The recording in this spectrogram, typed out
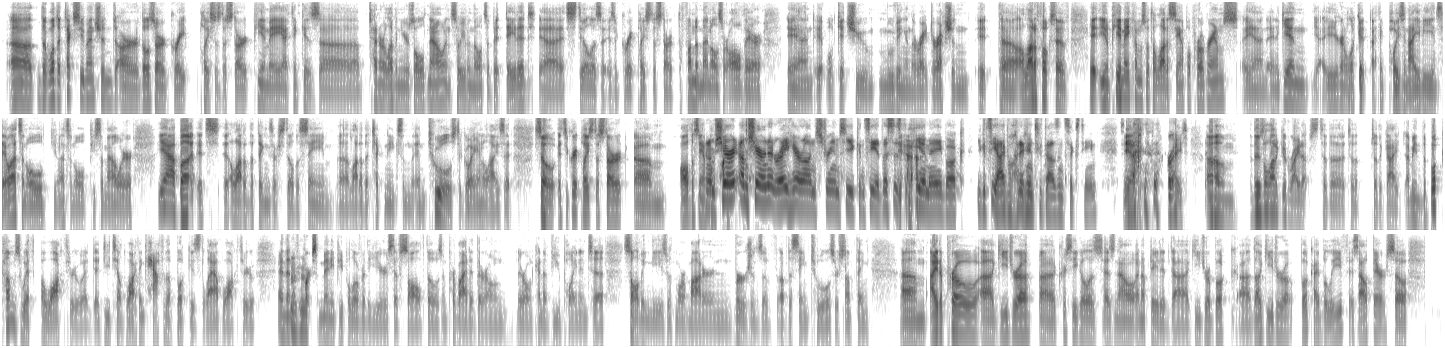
Uh, the well, the texts you mentioned are those are great places to start. PMA, I think, is uh, 10 or 11 years old now, and so even though it's a bit dated, uh, it still is a, is a great place to start. The fundamentals are all there, and it will get you moving in the right direction. It uh, a lot of folks have, it, you know, PMA comes with a lot of sample programs, and and again, yeah, you're going to look at I think Poison Ivy and say, well, that's an old, you know, that's an old piece of malware. Yeah, but it's a lot of the things are still the same. Uh, a lot of the techniques and, and tools to go analyze it. So it's a great place to start. Um, all the samples. I'm sharing. I'm sharing it right here on stream, so you can see it. This is yeah. the PMA book. You can see I bought it in 2016. So. Yeah, right. Um, there's a lot of good write-ups to the to the to the guide. I mean, the book comes with a walkthrough, a, a detailed walk. I think half of the book is lab walkthrough, and then mm-hmm. of course, many people over the years have solved those and provided their own their own kind of viewpoint into solving these with more modern versions of of the same tools or something. Um, IDA Pro uh, Ghidra, uh, Chris Eagle has, has now an updated uh, Ghidra book. Uh, the Ghidra book, I believe, is out there. So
